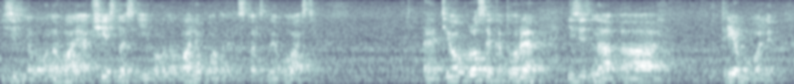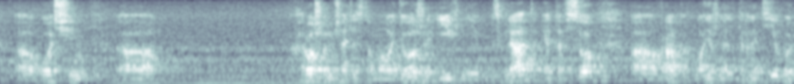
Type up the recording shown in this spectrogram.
действительно волновали общественность и волновали органы государственной власти. Те вопросы, которые действительно требовали очень хорошего вмешательства молодежи и их взгляд, это все в рамках молодежной альтернативы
